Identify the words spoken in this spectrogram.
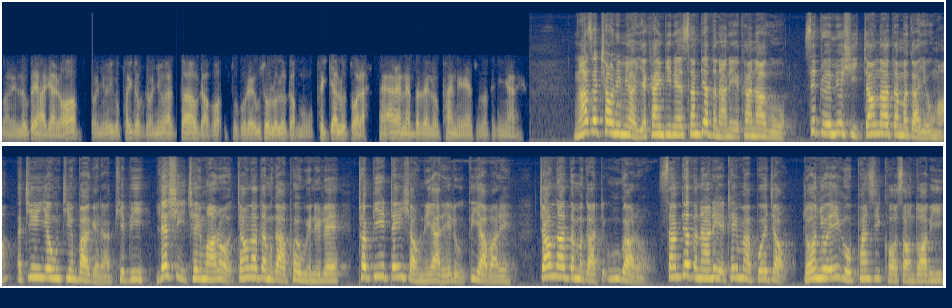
ပါတယ်လုပ်တဲ့ဟာကြတော့တော်ညိုကြီးကိုဖိတ်တော့တော်ညိုကတောက်တာပေါ့သူကိုယ်တိုင်ဥဆုပ်လို့လုပ်တာမဟုတ်ဖိတ်ကြလို့တော့လာအဲ့ဒါနဲ့ပတ်သက်လို့ဖန်တယ်ဆိုတော့တင်ရတယ်56နှစ်မြောက်ရခိုင်ပြည်နယ်စံပြဿနာနေ့အခမ်းအနားကိုစစ်တွေမြို့ရှိကျောင်းသားသမဂ္ဂရုံးမှာအကျဉ်းရုံးကျင်းပခဲ့တာဖြစ်ပြီးလက်ရှိအချိန်မှာတော့ကျောင်းသားသမဂ္ဂအဖွဲ့ဝင်တွေလည်းထွက်ပြေးတိမ်းရှောင်နေရတယ်လို့သိရပါတယ်။ ကျောင်းသားသမဂ္ဂတဦးကတော့စံပြဿနာနေ့အထိတ်မှပွဲကြောင့်ဒေါ်ညိုအေးကိုဖမ်းဆီးခေါ်ဆောင်သွားပြီး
